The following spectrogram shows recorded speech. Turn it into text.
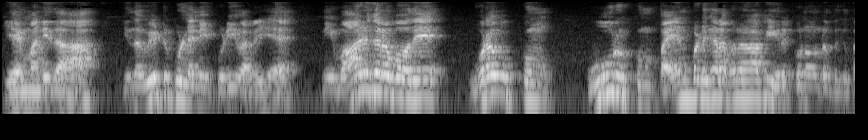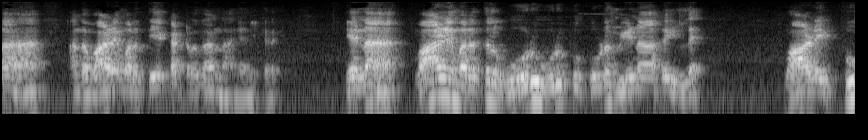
ஏன் மனிதா இந்த வீட்டுக்குள்ளே நீ குடி வர்றிய நீ வாழ்கிற போதே உறவுக்கும் ஊருக்கும் பயன்படுகிறவனாக இருக்கணுன்றதுக்கு தான் அந்த வாழை மரத்தையே கட்டுறதா நான் நினைக்கிறேன். ஏன்னா வாழை மரத்தில் ஒரு உறுப்பு கூட வீணாக இல்லை. வாழைப்பூ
